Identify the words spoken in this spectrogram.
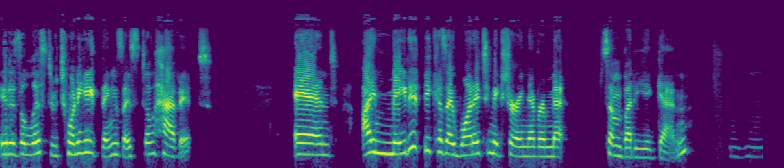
It is a list of 28 things. I still have it. And I made it because I wanted to make sure I never met somebody again. Mm-hmm.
